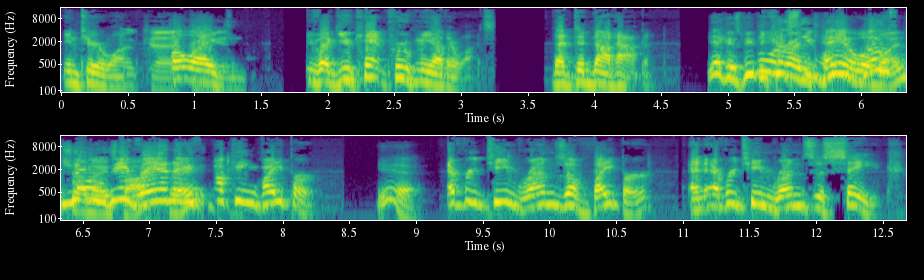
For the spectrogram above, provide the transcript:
In tier one. Okay, But like, I mean- like you can't prove me otherwise. That did not happen. Yeah, because people were Because running they, KO a no, bunch no, on they Icebox, ran a fucking Viper. Yeah. Every team runs a Viper, and every team runs a Sage.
